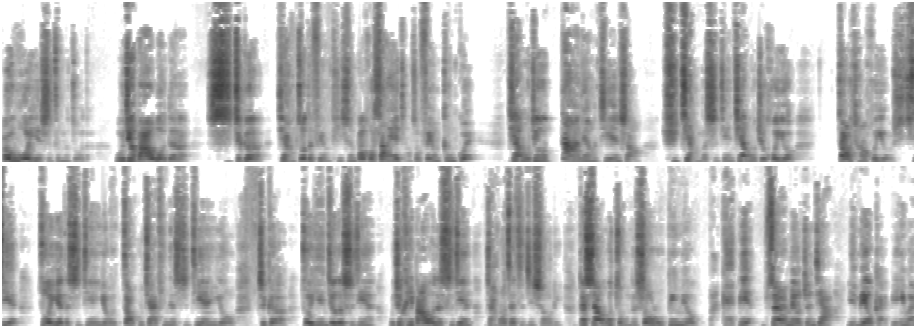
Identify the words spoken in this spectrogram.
而我也是这么做的，我就把我的这个讲座的费用提升，包括商业讲座费用更贵，这样我就大量减少去讲的时间，这样我就会有照常会有写。作业的时间有照顾家庭的时间，有这个做研究的时间，我就可以把我的时间掌握在自己手里。但实际上，我总的收入并没有改变，虽然没有增加，也没有改变，因为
